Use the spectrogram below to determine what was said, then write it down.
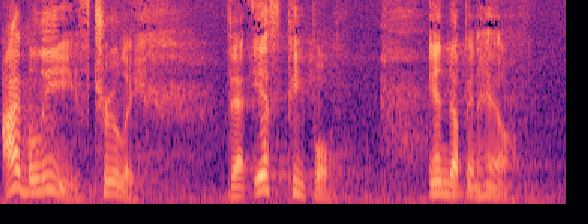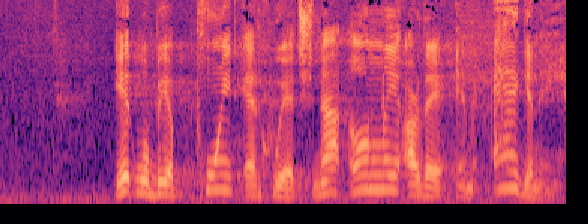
I believe truly that if people end up in hell, it will be a point at which not only are they in agony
